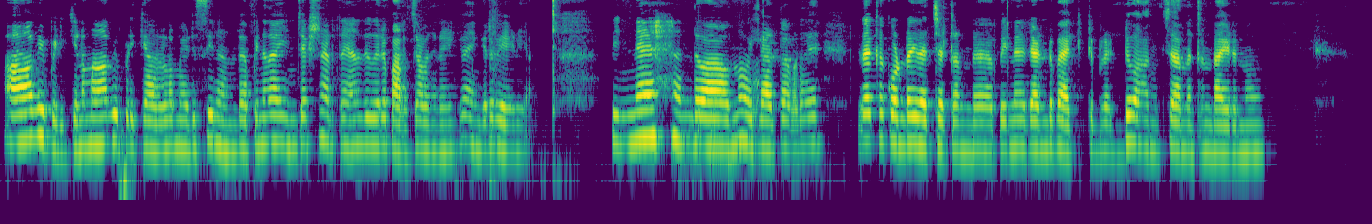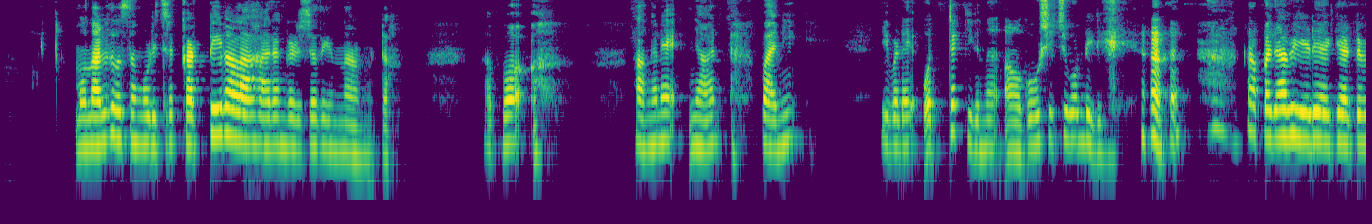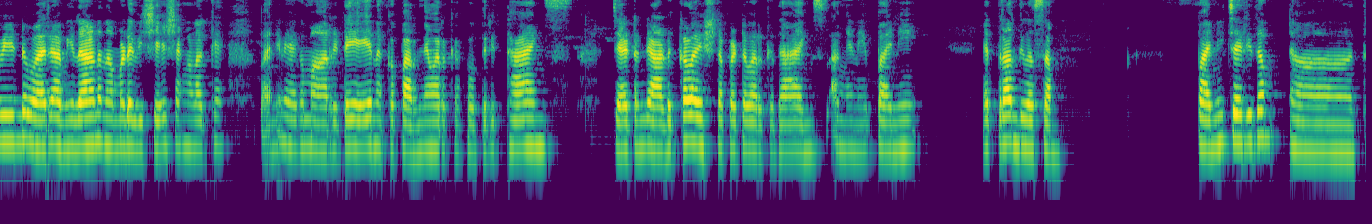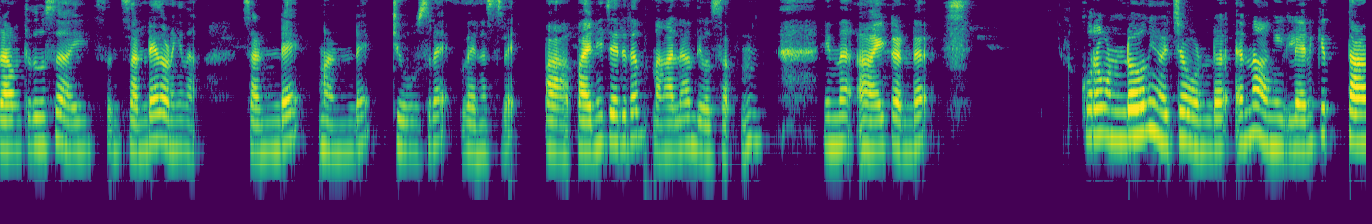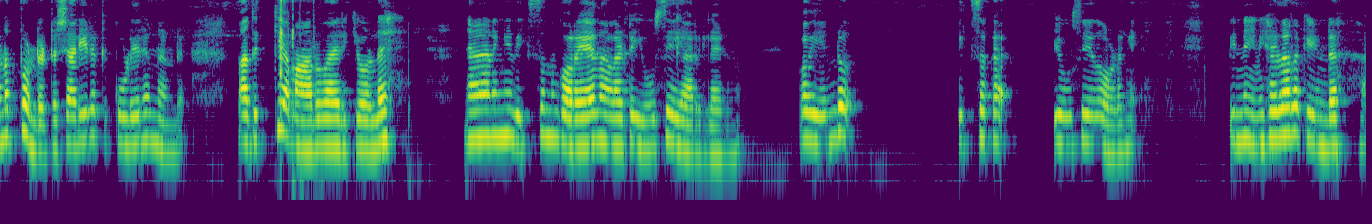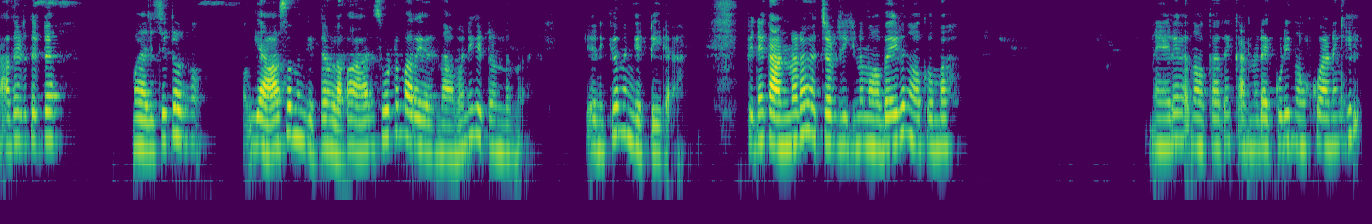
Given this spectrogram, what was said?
ആവി പിടിക്കണം ആവി പിടിക്കാനുള്ള മെഡിസിൻ ഉണ്ട്. പിന്നെ ആ ഇഞ്ചക്ഷൻ എടുത്ത് ഞാനിത് ഇതുവരെ പറിച്ചു കളഞ്ഞില്ല. എനിക്ക് ഭയങ്കര പേടിയാണ് പിന്നെ എന്തുവാ ഒന്നുമില്ല കേട്ടോ അവിടെ. ഇതൊക്കെ കൊണ്ടുപോയി വെച്ചിട്ടുണ്ട്. പിന്നെ രണ്ട് പാക്കറ്റ് ബ്രെഡ് വാങ്ങിച്ചു തന്നിട്ടുണ്ടായിരുന്നു. മൂന്നാൽ ദിവസം കൂടി ഇച്ചിരി കട്ടിയിലുള്ള ആഹാരം കഴിച്ചത് ഇന്നാണ് കേട്ടോ. അപ്പോൾ അങ്ങനെ ഞാൻ പനി ഇവിടെ ഒറ്റക്കിരുന്ന് ആഘോഷിച്ചുകൊണ്ടിരിക്കുകയാണ്. അപ്പം ഞാൻ വീഡിയോ ആയിട്ട് വീണ്ടും വരാം. ഇതാണ് നമ്മുടെ വിശേഷങ്ങളൊക്കെ. പനി വേഗം മാറട്ടെ എന്നൊക്കെ പറഞ്ഞവർക്കൊക്കെ ഒത്തിരി താങ്ക്സ് ചേട്ടന്റെ അടുക്കള ഇഷ്ടപ്പെട്ടവർക്ക് താങ്ക്സ് അങ്ങനെ പനി. എത്രാം ദിവസം? പനിചരിതം ചരിതം എത്രാമത്തെ ദിവസമായി? സൺഡേ തുടങ്ങിയതാ. സൺഡേ മൺഡേ ട്യൂസ്ഡേ വെനസ്ഡേ പനിചരിതം നാലാം ദിവസം. ഇന്ന് ആയിട്ടുണ്ട്. കുറവുണ്ടോയെന്ന് ചോദിച്ചാൽ ഉണ്ട്. എന്നാൽ അങ്ങില്ല. എനിക്ക് തണുപ്പുണ്ട് കേട്ടോ ശരീരമൊക്കെ കുളിരുന്നുണ്ട്. പതുക്കെ മാറുമായിരിക്കുമല്ലേ ഞാനാണെങ്കിൽ വിക്സ് ഒന്നും കുറേ നാളായിട്ട് യൂസ് ചെയ്യാറില്ലായിരുന്നു. അപ്പോൾ വീണ്ടും വിക്സൊക്കെ യൂസ് ചെയ്ത് തുടങ്ങി. പിന്നെ ഇൻഹേലറൊക്കെ ഉണ്ട് അതെടുത്തിട്ട് വലിച്ചിട്ടൊന്നും ഗ്യാസ് ഒന്നും കിട്ടണില്ല. അപ്പോൾ ആരിസൂട്ടും പറയുമായിരുന്നു അവന് കിട്ടണ്ടെന്ന്. എനിക്കൊന്നും കിട്ടിയില്ല. പിന്നെ കണ്ണട വെച്ചോണ്ടിരിക്കണം മൊബൈൽ നോക്കുമ്പോൾ നേരെ നോക്കാതെ കണ്ണടയിൽ കൂടി നോക്കുവാണെങ്കിൽ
